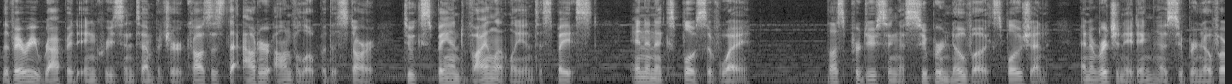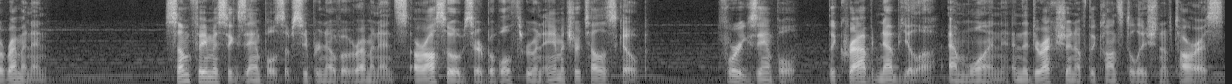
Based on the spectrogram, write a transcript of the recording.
The very rapid increase in temperature causes the outer envelope of the star to expand violently into space, in an explosive way, thus producing a supernova explosion and originating a supernova remnant. Some famous examples of supernova remnants are also observable through an amateur telescope. For example, the Crab Nebula M1 in the direction of the constellation of Taurus,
